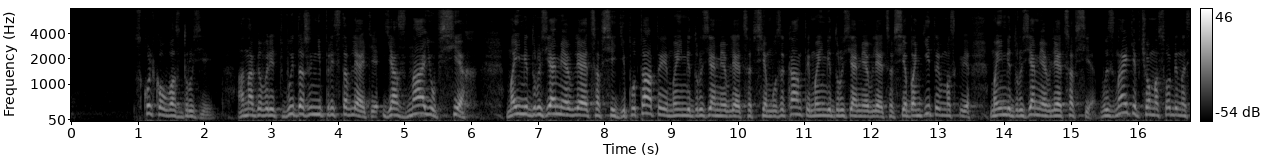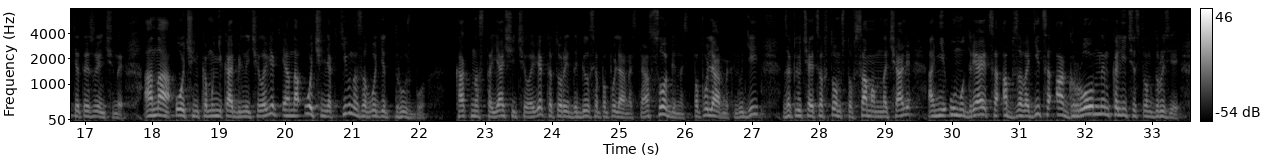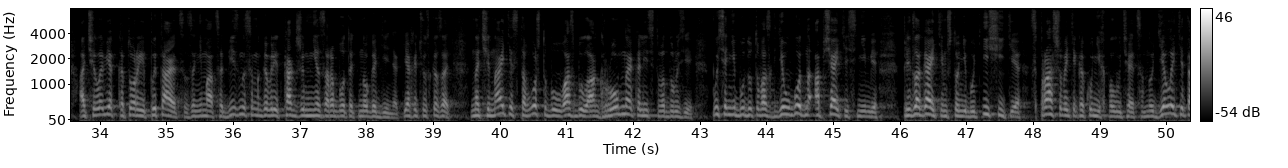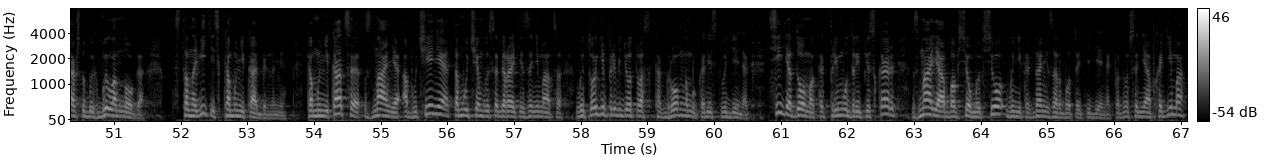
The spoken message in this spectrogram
сколько у вас друзей? Она говорит, вы даже не представляете, я знаю всех. Моими друзьями являются все депутаты, моими друзьями являются все музыканты, моими друзьями являются все бандиты в Москве, моими друзьями являются все. Вы знаете, в чем особенность этой женщины? Она очень коммуникабельный человек, и она очень активно заводит дружбу как настоящий человек, который добился популярности. Особенность популярных людей заключается в том, что в самом начале они умудряются обзаводиться огромным количеством друзей. А человек, который пытается заниматься бизнесом и говорит, как же мне заработать много денег, я хочу сказать, начинайте с того, чтобы у вас было огромное количество друзей. Пусть они будут у вас где угодно, общайтесь с ними, предлагайте им что-нибудь, ищите, спрашивайте, как у них получается, но делайте так, чтобы их было много становитесь коммуникабельными. Коммуникация, знание, обучение тому, чем вы собираетесь заниматься, в итоге приведет вас к огромному количеству денег. Сидя дома, как премудрый пескарь, зная обо всем и все, вы никогда не заработаете денег, потому что необходимо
